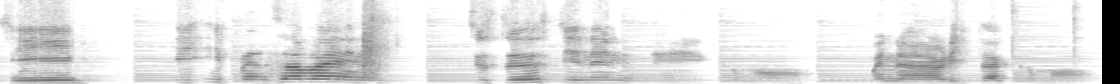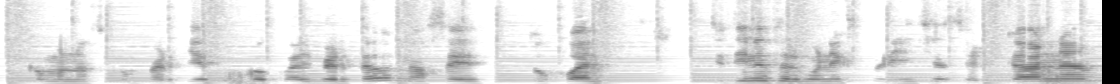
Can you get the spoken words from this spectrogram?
Sí, y, pensaba en si ustedes tienen eh, como, bueno, ahorita como, como nos compartías un poco Alberto, no sé, tú Juan, si tienes alguna experiencia cercana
